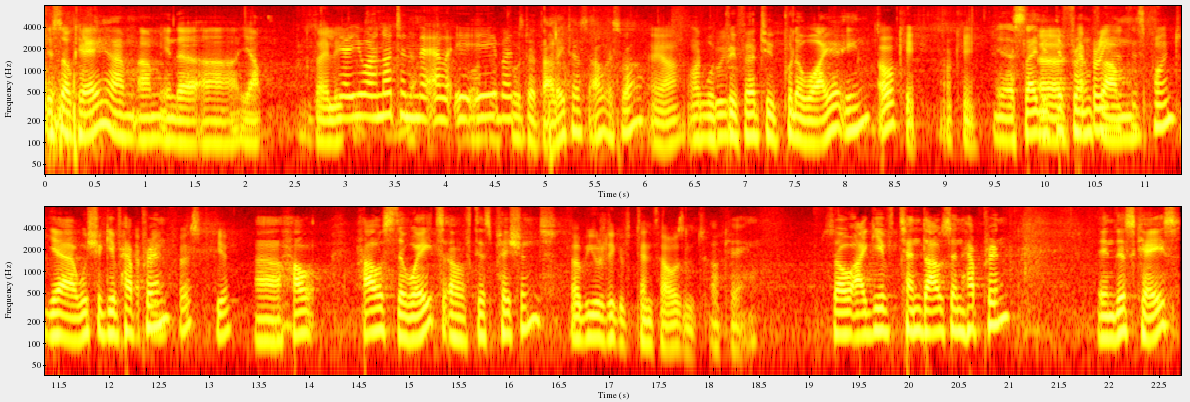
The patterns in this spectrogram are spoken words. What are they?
It's okay. I'm, I'm in the, uh, yeah. Yeah, you are not in the LAE, but Put the dilators out as well. Yeah. I would prefer to put a wire in. Okay, okay. Yeah, slightly Uh, different heparin at from. this point? Yeah, we should give heparin. first, here. Uh, how, how's the weight of this patient? Uh, we usually give 10,000. Okay. So I give 10,000 heparin in this case.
